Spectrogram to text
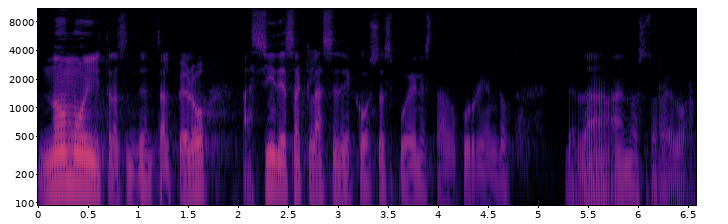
no muy trascendental, pero así de esa clase de cosas pueden estar ocurriendo, ¿verdad?, a nuestro alrededor.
